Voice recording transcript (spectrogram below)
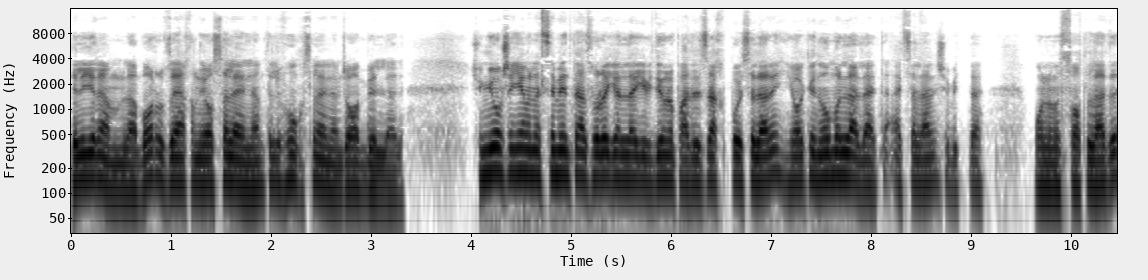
Telegramlar bor o'zi yaqinda yozsalaring ham telefon qilsalaring ham javob beriladi. Shunga o'xshagan mana semental so'raganlarga videoni podresa qilib qo'ysalaring yoki nomerlarni ayt- aytsalaring shu bitta molimiz sotiladi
